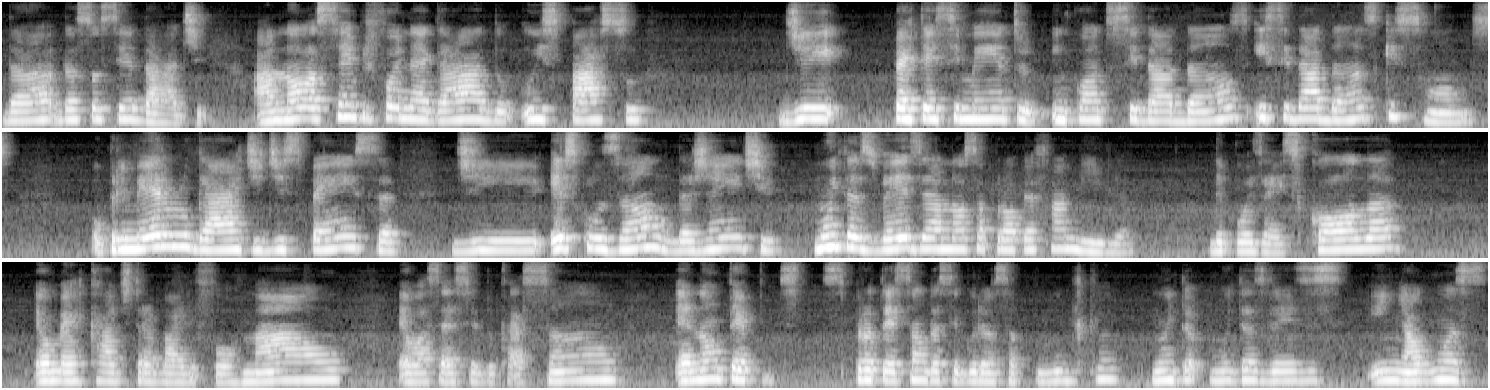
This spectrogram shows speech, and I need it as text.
da, da sociedade. A nós sempre foi negado o espaço de pertencimento enquanto cidadãos e cidadãs que somos. O primeiro lugar de dispensa, de exclusão da gente, muitas vezes é a nossa própria família. Depois é a escola, é o mercado de trabalho formal, é o acesso à educação, é não ter proteção da segurança pública. Muita, muitas vezes, em algumas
